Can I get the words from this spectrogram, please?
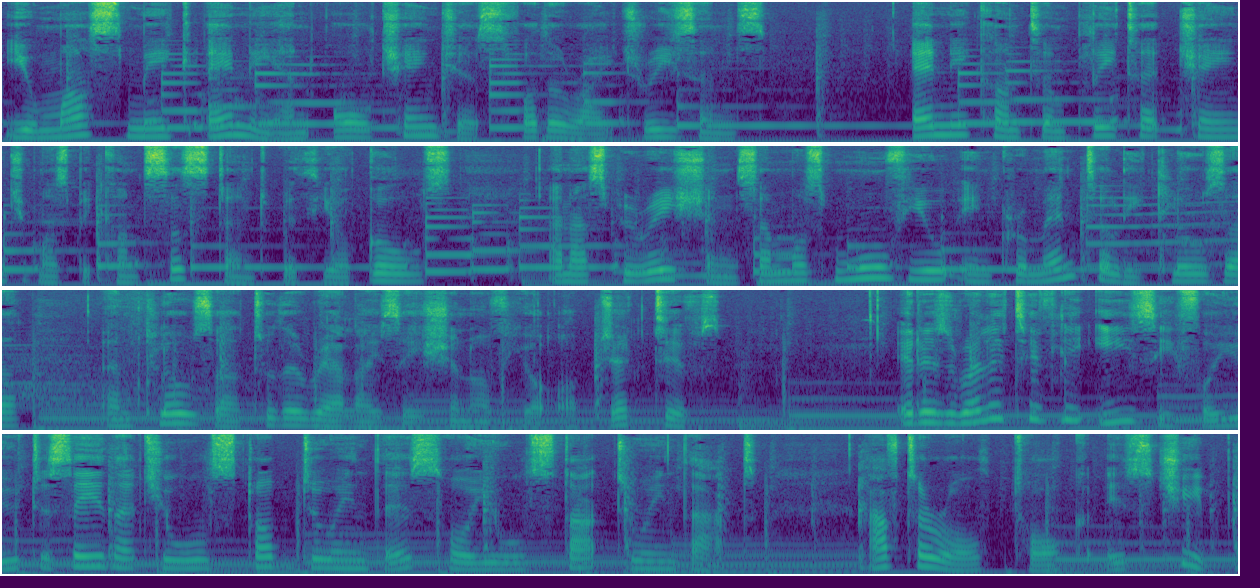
you must make any and all changes for the right reasons. Any contemplated change must be consistent with your goals and aspirations and must move you incrementally closer and closer to the realization of your objectives. It is relatively easy for you to say that you will stop doing this or you will start doing that. After all, talk is cheap.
